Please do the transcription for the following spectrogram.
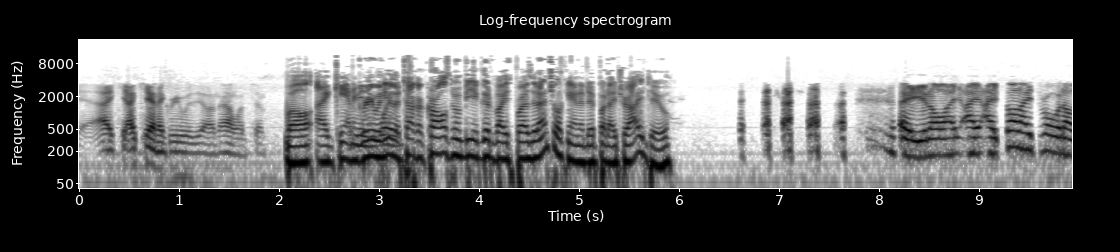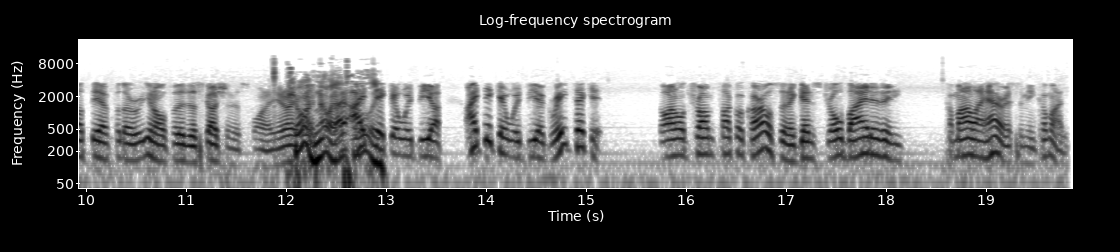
Yeah, I, I can't agree with you on that one, Tim. Well, I can't I mean, agree with you that Tucker Carlson would be a good vice presidential candidate, but I tried to. hey, you know, I, I, I thought I'd throw it out there for the you know for the discussion this morning. You know, Sure, I mean? no, I- I, think it would be a I think it would be a great ticket. Donald Trump, Tucker Carlson against Joe Biden and Kamala Harris. I mean, come on.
